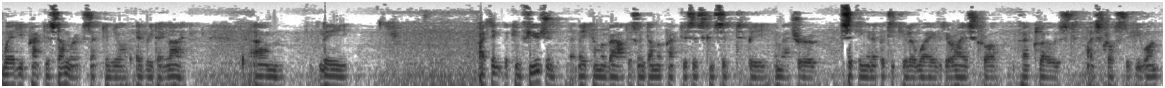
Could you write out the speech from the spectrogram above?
where you practice Dhamma except in your everyday life. Um, the I think the confusion that may come about is when Dhamma practice is considered to be a matter of sitting in a particular way with your eyes cro- uh, closed, eyes crossed if you want,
